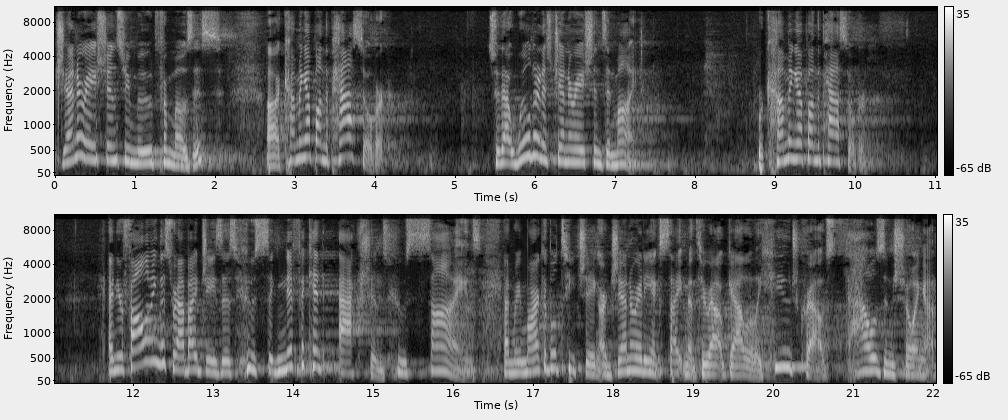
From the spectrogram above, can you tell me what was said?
generations removed from Moses, uh, coming up on the Passover. So that wilderness generation's in mind. We're coming up on the Passover. And you're following this Rabbi Jesus whose significant actions, whose signs and remarkable teaching are generating excitement throughout Galilee. Huge crowds, thousands showing up.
